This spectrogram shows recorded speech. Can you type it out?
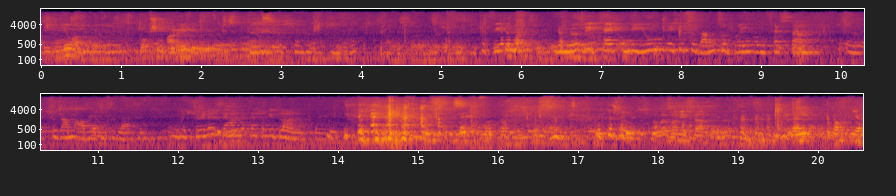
объединило в общем порыве. Das wäre eine Möglichkeit, um die Jugendlichen zusammenzubringen und fester äh, zusammenarbeiten zu lassen. Und das Schöne ist, wir haben das ja schon geplant. Aber ist noch nicht fertig, ne? Dann doch wir äh.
